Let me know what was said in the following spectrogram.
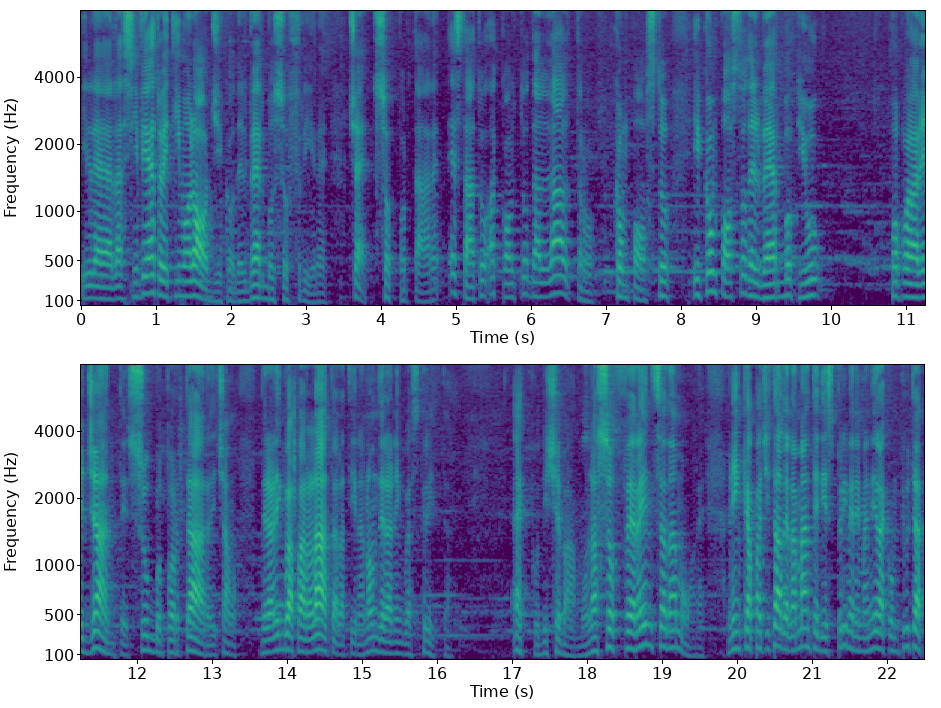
il significato etimologico del verbo soffrire, cioè sopportare, è stato accolto dall'altro composto, il composto del verbo più popolareggiante, subportare, diciamo, della lingua parlata latina, non della lingua scritta. Ecco, dicevamo, la sofferenza d'amore, l'incapacità dell'amante di esprimere in maniera compiuta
